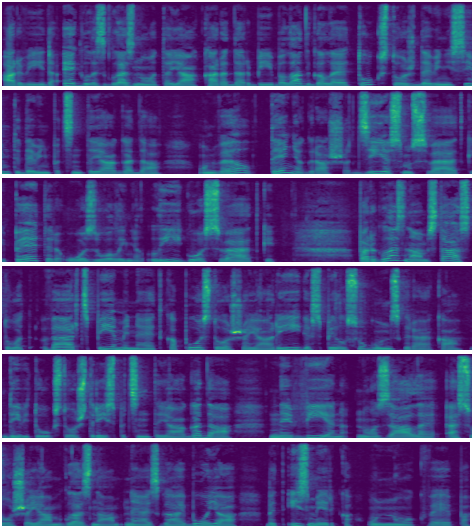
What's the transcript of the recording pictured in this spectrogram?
Arvīda Egles gleznotajā karadarbība Latgalē 1919. gadā, un vēl Teņa Graša dziesmu svētki, Pētera Ozoliņa līgo svētki – Par gleznām stāstot, vērts pieminēt, ka postošajā Rīgas pils ugunsgrēkā 2013. gadā neviena no zālē esošajām gleznām neaizgāja bojā, bet izmirka un nokvēpa.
